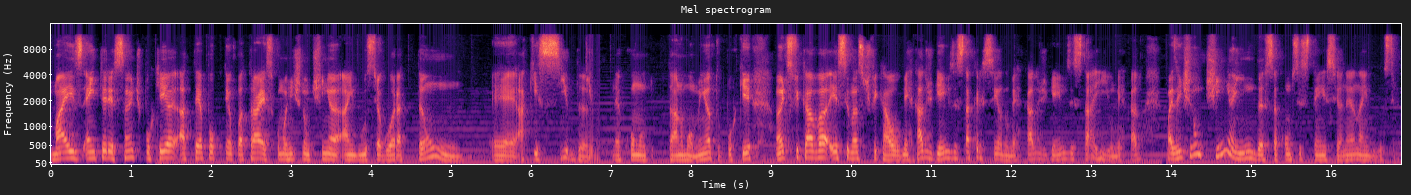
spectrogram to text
mas é interessante porque até pouco tempo atrás, como a gente não tinha a indústria agora tão é, aquecida, né, como está no momento, porque antes ficava esse lance de ficar, o mercado de games está crescendo, o mercado de games está aí, o mercado, mas a gente não tinha ainda essa consistência, né, na indústria.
